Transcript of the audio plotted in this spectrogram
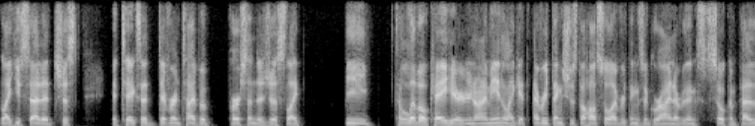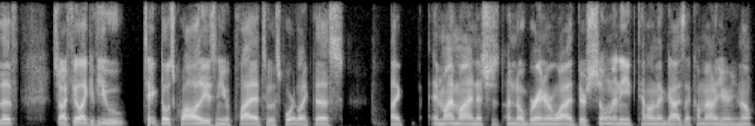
like you said, it just it takes a different type of person to just like be to live okay here, you know what I mean? Like it everything's just a hustle, everything's a grind, everything's so competitive. So I feel like if you take those qualities and you apply it to a sport like this, like in my mind, it's just a no-brainer why there's so many talented guys that come out of here, you know?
